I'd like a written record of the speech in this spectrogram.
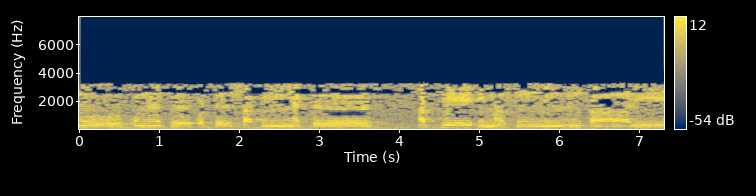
වූ කුණප කොටසක් නැත. අත්ථේ ඉමස්මින් කායේ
